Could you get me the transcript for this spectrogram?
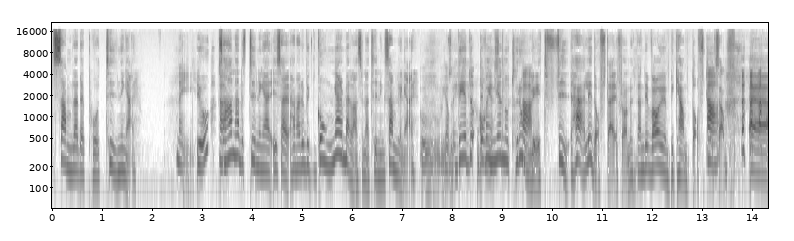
samlade på tidningar. Nej. Jo, så Ja. han hade tidningar i så här, han hade byggt gångar mellan sina tidningssamlingar. Oh, det, det var ingen otroligt fi, härlig doft därifrån utan det var ju en pikant doft. Ja. Liksom. eh,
